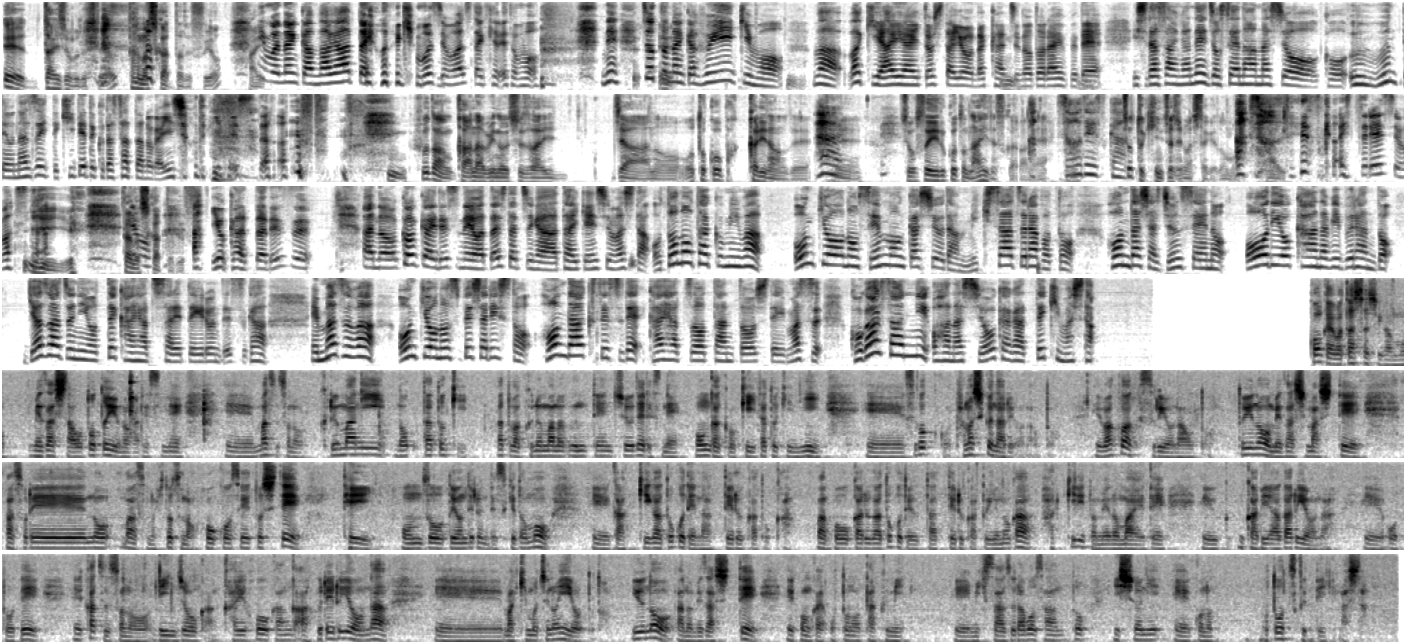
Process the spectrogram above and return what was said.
ええ大丈夫ですよ。楽しかったですよ、はい、今なんか間があったような気もしましたけれども。ねちょっとなんか雰囲気も、まあ和気あいあいとしたような感じのドライブで、うん、石田さんがね女性の話をこううんうんってうなずいて聞いててくださったのが印象的でした、うん、普段カーナビの取材じゃああの男ばっかりなので、はい、ね、女性いることないですからね。そうですか。ちょっと緊張しましたけども。あ、そうですか。はい、失礼しました。いえいえ、楽しかったです。あ、よかったです。あの今回ですね、私たちが体験しました音の匠は。音響の専門家集団ミキサーズラボとホンダ社純正のオーディオカーナビブランドギャザーズによって開発されているんですがえまずは音響のスペシャリストホンダアクセスで開発を担当しています古賀さんにお話を伺ってきました。今回私たちが目指した音というのがですね、えー、まずその車に乗った時あとは車の運転中でですね音楽を聴いた時に、えー、すごくこう楽しくなるような音ワクワクするような音というのを目指しまして、まあ、それの,、まあその一つの方向性として定位音像と呼んでるんですけども、えー、楽器がどこで鳴ってるかとか、まあ、ボーカルがどこで歌ってるかというのがはっきりと目の前で、え、浮かび上がるような、え、音で、えかつその臨場感開放感があふれるような、えま、気持ちのいい音というのをあの目指して、え今回音の匠、えミキサーズラボさんと一緒に、えこの音を作っていきました。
